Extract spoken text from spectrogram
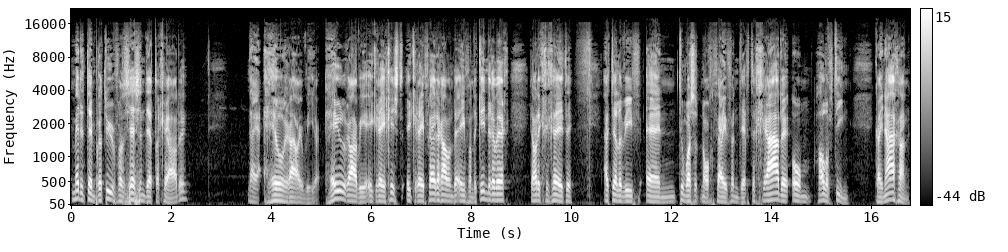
met een temperatuur van 36 graden. Nou ja, heel raar weer. Heel raar weer. Ik reed, gister, ik reed vrijdagavond bij een van de kinderen weg. Daar had ik gegeten uit Tel Aviv. En toen was het nog 35 graden om half tien. Kan je nagaan.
